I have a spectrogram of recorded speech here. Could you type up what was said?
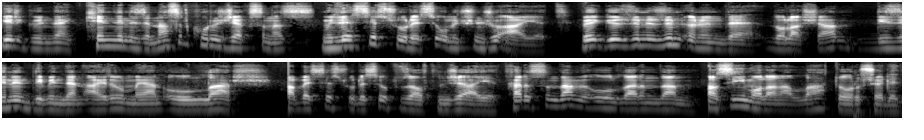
bir günden kendinizi nasıl koruyacaksınız? Müddessir suresi 13. ayet. Ve gözünüzün önünde dolaşan dizinin dibinden ayrılmayan oğullar. Abese suresi 36. ayet. Karısından ve oğullarından azim olan Allah doğru söyledi.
